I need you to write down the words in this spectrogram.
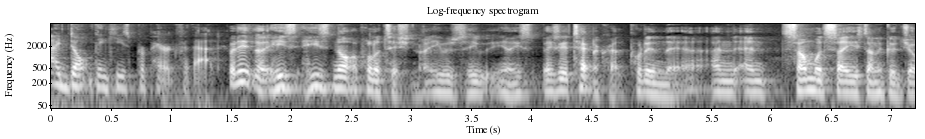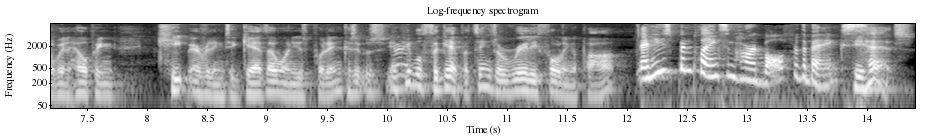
I don't think he's prepared for that. But look, he's he's not a politician, right? He was he, you know he's basically a technocrat put in there, and and some would say he's done a good job in helping keep everything together when he was put in because it was you know, people forget, but things are really falling apart. And he's been playing some hardball for the banks. He has,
